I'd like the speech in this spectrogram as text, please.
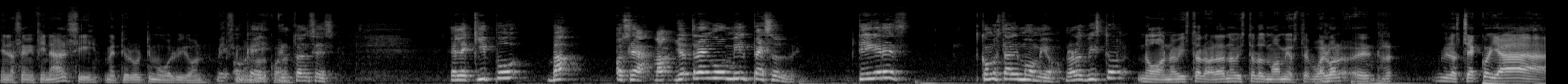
en la semifinal, sí, metió el último gol Bigón. Bi- si mal ok, no entonces, el equipo va, o sea, va- yo traigo mil pesos, güey. Tigres, ¿cómo está el momio? ¿No lo has visto? No, no he visto, la verdad no he visto los momios. Te vuelvo, eh, los checo ya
